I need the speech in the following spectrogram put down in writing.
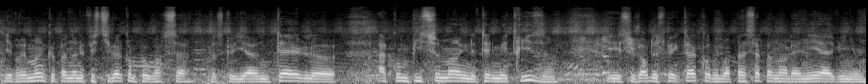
il n'y a vraiment que pendant le festival qu'on peut voir ça. Parce qu'il y a un tel euh, accomplissement, une telle maîtrise. Et ce genre de spectacle, on ne voit pas ça pendant l'année à Avignon.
